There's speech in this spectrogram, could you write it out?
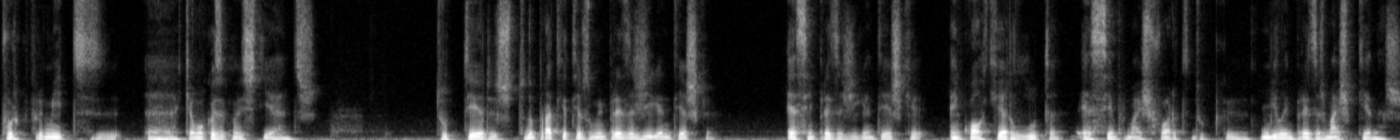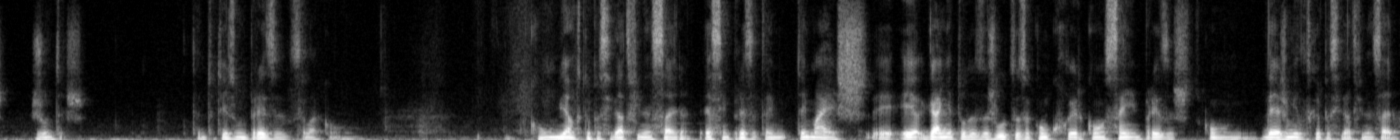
porque permite, uh, que é uma coisa que não existia antes, tu teres, tu na prática teres uma empresa gigantesca, essa empresa gigantesca em qualquer luta é sempre mais forte do que mil empresas mais pequenas juntas. Portanto, tu tens uma empresa, sei lá, com, com um milhão de capacidade financeira, essa empresa tem, tem mais, é, é, ganha todas as lutas a concorrer com 100 empresas com 10 mil de capacidade financeira.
